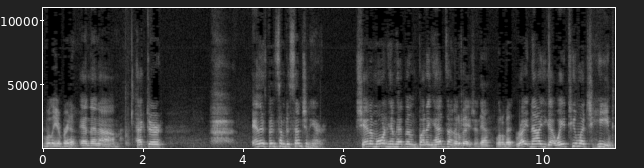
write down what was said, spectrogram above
Willie Abrina? and then um, Hector. And there's been some dissension here. Shannon Moore and him have been butting heads on occasion. bit. Yeah, a little bit. Right now, you got way too much heat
